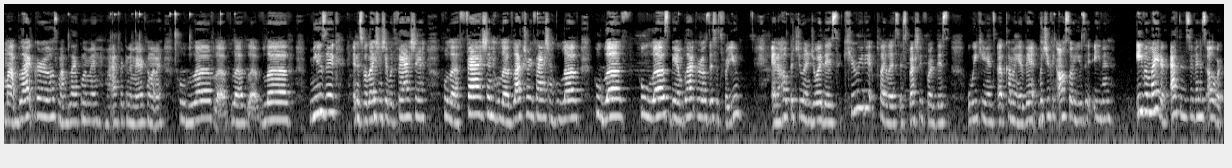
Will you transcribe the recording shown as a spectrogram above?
my black girls, my black women, my African American women who love, love, love, love, love music and its relationship with fashion, who love fashion, who love luxury fashion, who love, who love, who loves being black girls. This is for you. And I hope that you enjoy this curated playlist, especially for this weekend's upcoming event. But you can also use it even even later after this event is over.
